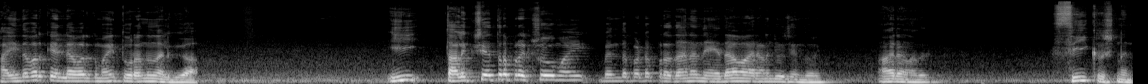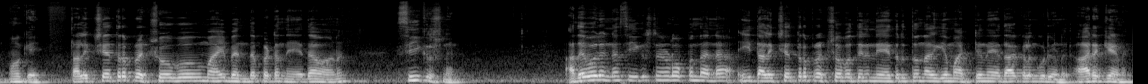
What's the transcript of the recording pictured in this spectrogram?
ഹൈന്ദവർക്ക് എല്ലാവർക്കുമായി തുറന്നു നൽകുക. ഈ തലക്ഷേത്ര പ്രക്ഷോഭവുമായി ബന്ധപ്പെട്ട പ്രധാന നേതാവ് ആരാണെന്ന് ചോദിച്ചാൽ എന്ത് പറയും? ആരാണത്? സി കൃഷ്ണൻ. ഓക്കെ. തളിക്ഷേത്ര പ്രക്ഷോഭവുമായി ബന്ധപ്പെട്ട നേതാവാണ് സി കൃഷ്ണൻ. അതേപോലെ തന്നെ സി കൃഷ്ണനോടൊപ്പം തന്നെ ഈ തളിക്ഷേത്ര പ്രക്ഷോഭത്തിന് നേതൃത്വം നൽകിയ മറ്റ് നേതാക്കളും കൂടിയുണ്ട്. ആരൊക്കെയാണ്?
